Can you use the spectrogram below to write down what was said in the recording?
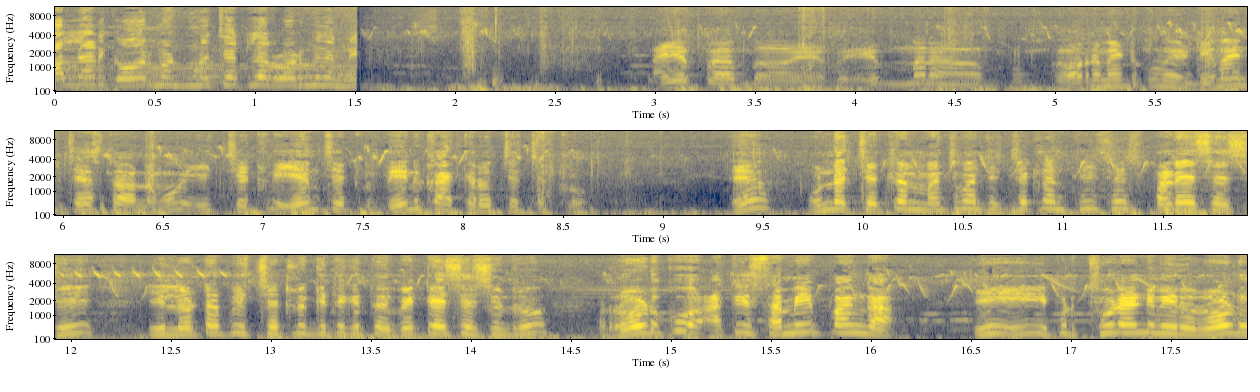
ఆల్రెడీ గవర్నమెంట్ ఉన్న చెట్లే రోడ్డు మీద మన గవర్నమెంట్కు మేము డిమాండ్ చేస్తా ఉన్నాము. ఈ చెట్లు ఏం చెట్లు? దేనికి అక్కడ వచ్చే చెట్లు? ఏ? ఉన్న చెట్లను మంచి మంచి చెట్లను తీసేసి పడేసేసి ఈ లొట్టపి చెట్లు గిత గిత పెట్టేసేసిండ్రు. రోడ్డుకు అతి సమీపంగా ఈ ఇప్పుడు చూడండి మీరు రోడ్డు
